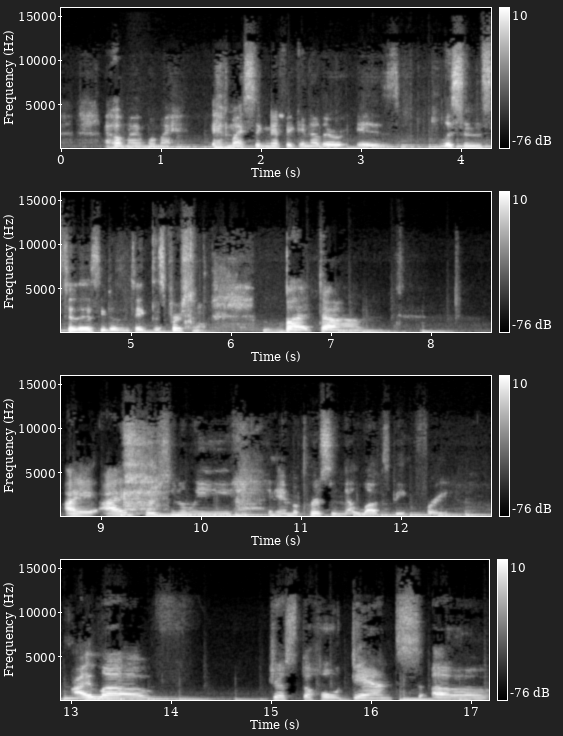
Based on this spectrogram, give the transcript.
I hope my when my if my significant other is listens to this, he doesn't take this personal. But um I I personally am a person that loves being free. I love just the whole dance of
